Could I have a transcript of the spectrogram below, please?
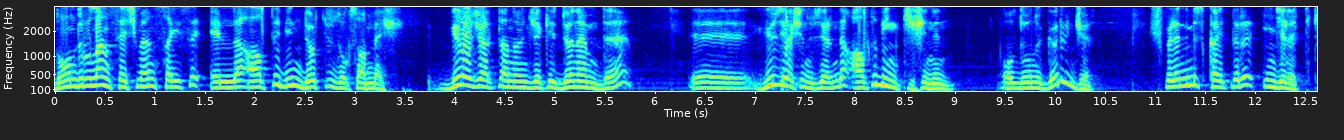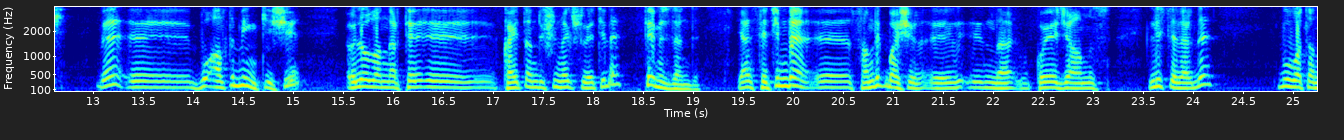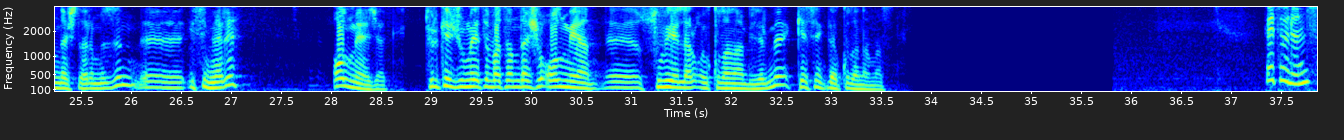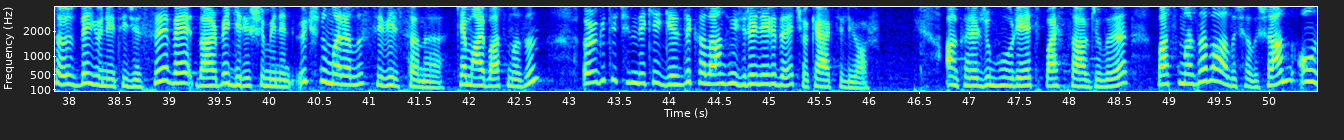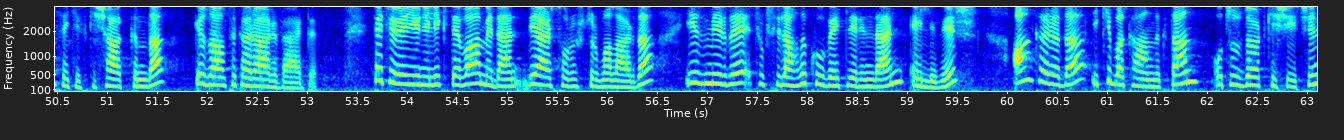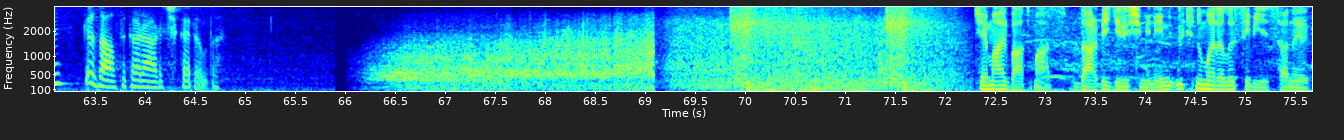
dondurulan seçmen sayısı 56 bin 495. 1 Ocak'tan önceki dönemde 100 yaşın üzerinde 6 bin kişinin olduğunu görünce şüphelendiğimiz kayıtları incelettik. Ve bu 6 bin kişi ölü olanlar te, kayıttan düşürmek suretiyle temizlendi. Yani seçimde sandık başına koyacağımız listelerde bu vatandaşlarımızın isimleri olmayacak. Türkiye Cumhuriyeti vatandaşı olmayan Suriyeliler oy kullanabilir mi? Kesinlikle kullanamaz. FETÖ'nün sözde yöneticisi ve darbe girişiminin 3 numaralı sivil sanığı Kemal Batmaz'ın örgüt içindeki gizli kalan hücreleri de çökertiliyor. Ankara Cumhuriyet Başsavcılığı Batmaz'a bağlı çalışan 18 kişi hakkında gözaltı kararı verdi. FETÖ'ye yönelik devam eden diğer soruşturmalarda İzmir'de Türk Silahlı Kuvvetleri'nden 51, Ankara'da iki bakanlıktan 34 kişi için gözaltı kararı çıkarıldı. Kemal Batmaz, darbe girişiminin 3 numaralı sivil sanığı.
